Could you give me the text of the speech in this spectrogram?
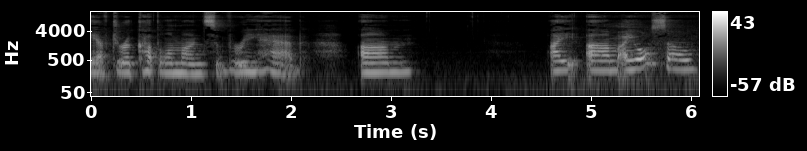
after a couple of months of rehab. Um, I, um, I also,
